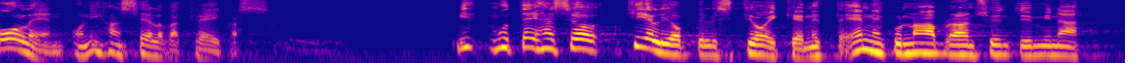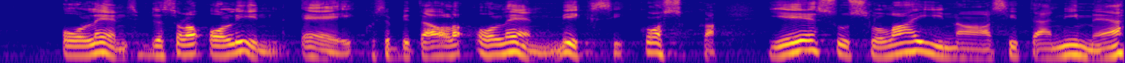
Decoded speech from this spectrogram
olen on ihan selvä kreikassa. Mutta eihän se ole kieliopillisesti oikein, että ennen kuin Abraham syntyi, minä olen. Se pitäisi olla olin. Ei, kun se pitää olla olen. Miksi? Koska Jeesus lainaa sitä nimeä.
